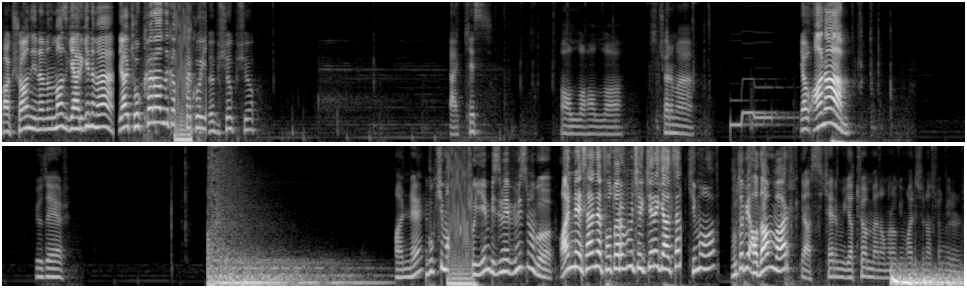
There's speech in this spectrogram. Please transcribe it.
Bak şu an inanılmaz gerginim ha. Ya çok karanlık a**ına koyayım. Böyle bir şey yok, bir şey yok. Ya kes. Allah Allah. Sıçarım ha. Ya anam. You there. Anne. Bu kim koyayım? Bizim evimiz mi bu? Anne sen de fotoğrafımı çekeceğine gelsen. Kim o? Burada bir adam var. Ya sikerim yatıyorum ben amına koyayım halüsinasyon görüyoruz.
